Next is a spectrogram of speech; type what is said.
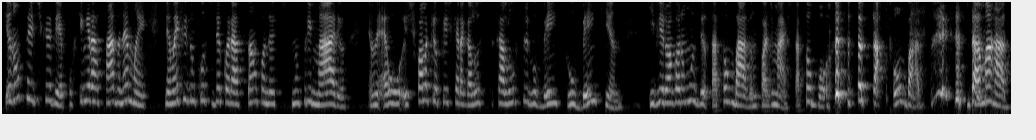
que eu não sei descrever. Porque é engraçado, né, mãe? Minha mãe fez um curso de decoração quando eu no primário. É a escola que eu fiz, que era Calustre Gulbenkian, que virou agora um museu, tá tombado, não pode mais, tá tombou, tá tombado, tá amarrado.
